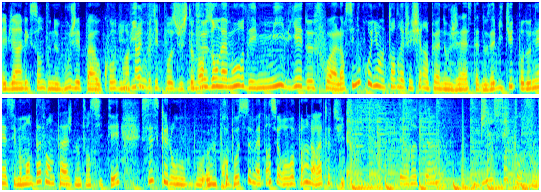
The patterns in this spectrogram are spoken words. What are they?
Eh bien, Alexandre, vous ne bougez pas au cours d'une vie. faire une nous- petite pause Nous justement. faisons l'amour des milliers de fois. Alors si nous prenions le temps de réfléchir un peu à nos gestes, à nos habitudes pour donner à ces moments davantage d'intensité, c'est ce que l'on vous euh, propose ce matin sur Europe 1. Alors à tout de suite. Europe 1, bien fait pour vous.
